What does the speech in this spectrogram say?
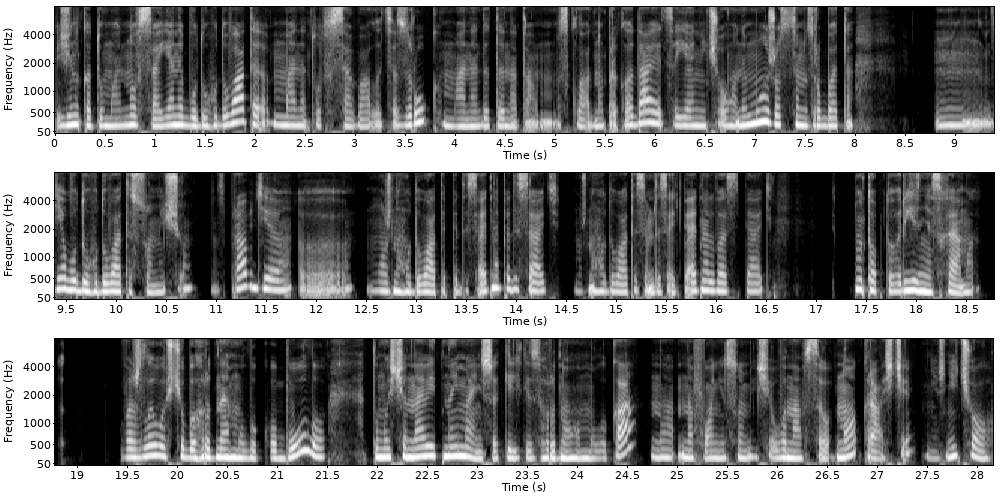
жінка думає, ну все, я не буду годувати, в мене тут все валиться з рук, в мене дитина там складно прикладається, я нічого не можу з цим зробити. Я буду годувати сумішю. Насправді е, можна годувати 50 на 50, можна годувати 75 на 25. Ну, тобто різні схеми. Важливо, щоб грудне молоко було, тому що навіть найменша кількість грудного молока на на фоні суміші, вона все одно краще, ніж нічого.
